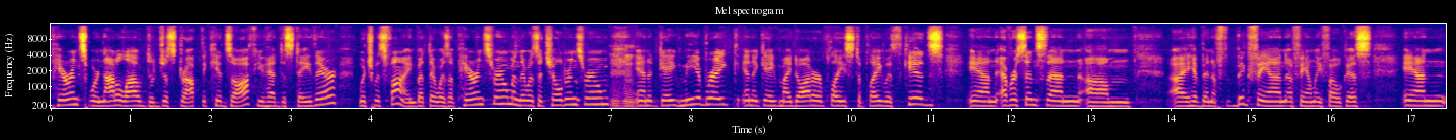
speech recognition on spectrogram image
parents were not allowed to just drop the kids off. You had to stay there, which was fine. But there was a parents' room and there was a children's room, Mhm. and it gave me a break and it gave my daughter a place to play with kids. And ever since then, um, I have been a f- big fan of Family Focus. And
